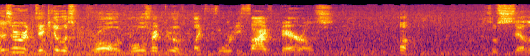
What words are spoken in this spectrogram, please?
This is a ridiculous roll. It rolls right through like 45 barrels. So silly.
